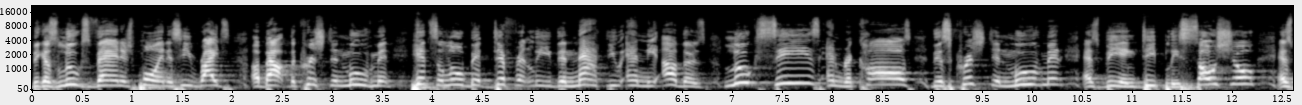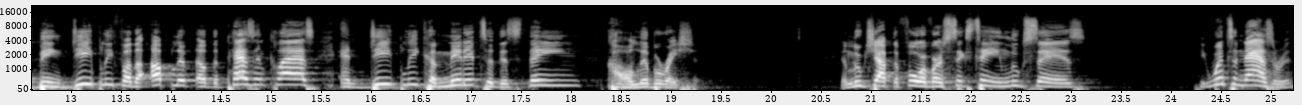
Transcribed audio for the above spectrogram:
because Luke's vantage point as he writes about the Christian movement hits a little bit differently than Matthew and the others. Luke sees and recalls this Christian movement as being deeply social, as being deeply for the uplift of the peasant class, and deeply committed to this thing called liberation. In Luke chapter 4, verse 16, Luke says, He went to Nazareth,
